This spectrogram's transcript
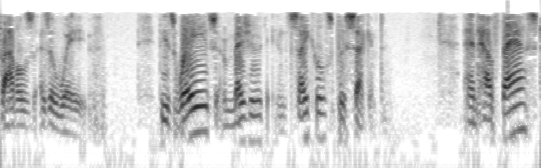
travels as a wave. These waves are measured in cycles per second. And how fast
